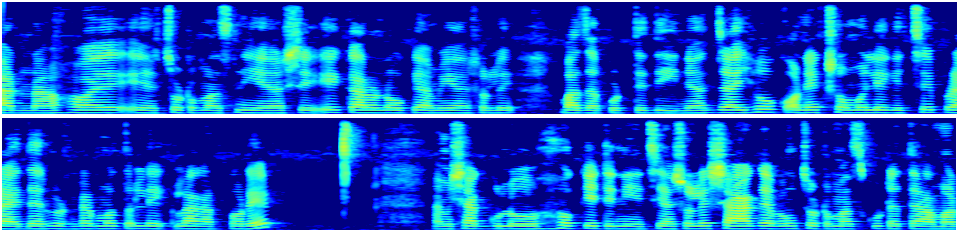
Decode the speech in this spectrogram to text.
আর না হয় ছোট মাছ নিয়ে আসে। এই কারণে ওকে আমি আসলে বাজার করতে দিই না। যাই হোক, অনেক সময় লেগেছে, প্রায় দেড় ঘণ্টার মতো লাগার পরে আমি শাকগুলো কেটে নিয়েছি। আসলে শাক এবং ছোটো মাছ কুটাতে আমার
